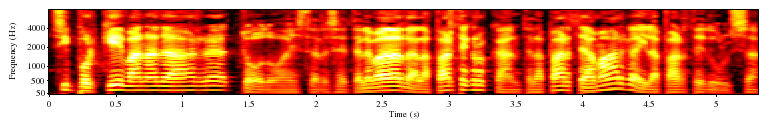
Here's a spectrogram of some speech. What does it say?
Sí, porque van a dar todo a esta receta. Le van a dar la parte crocante, la parte amarga y la parte dulce.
